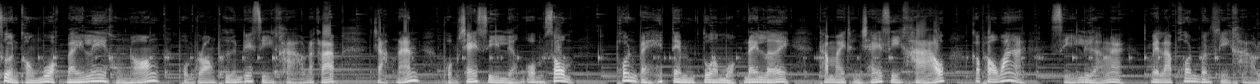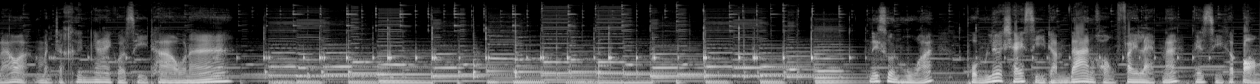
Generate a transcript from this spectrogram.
ส่วนของหมวกใบเล่ของน้อง ผมรองพื้นด้วยสีขาวนะครับ จากนั้นผมใช้สีเหลืองอมส้ม พ่นไปให้เต็มตัวหมวกได้เลยทำไมถึงใช้สีขาว ก็เพราะว่าสีเหลืองอะ เวลาพ่นบนสีขาวแล้วอะ มันจะขึ้นง่ายกว่าสีเทานะในส่วนหัวผมเลือกใช้สีดำด้านของไฟแลกนะ เป็นสีกระป๋อง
